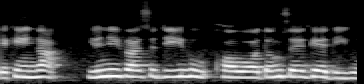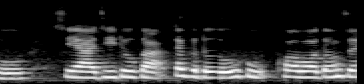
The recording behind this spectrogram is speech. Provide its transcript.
ယခင်က University ဟုခေါ်ဝေါ်သုံးဆွဲခဲ့သည်ကိုဆရာကြီးတို့ကတက္ကသိုလ်ဟုခေါ်ဝေါ်သုံးဆွဲ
